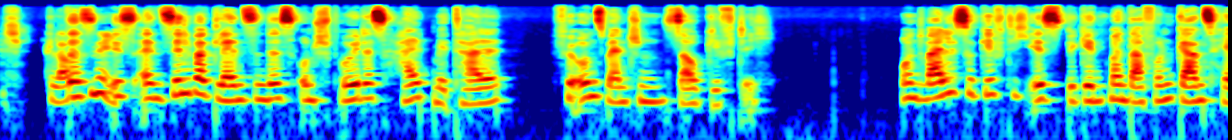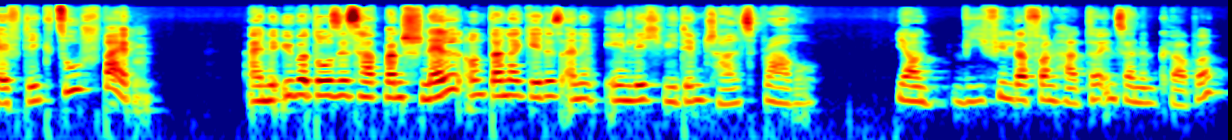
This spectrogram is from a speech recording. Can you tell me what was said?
Ich glaube nicht. Das ist ein silberglänzendes und sprödes Halbmetall, für uns Menschen saugiftig. Und weil es so giftig ist, beginnt man davon ganz heftig zu speiben. Eine Überdosis hat man schnell und dann ergeht es einem ähnlich wie dem Charles Bravo. Ja, und wie viel davon hat er in seinem Körper?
